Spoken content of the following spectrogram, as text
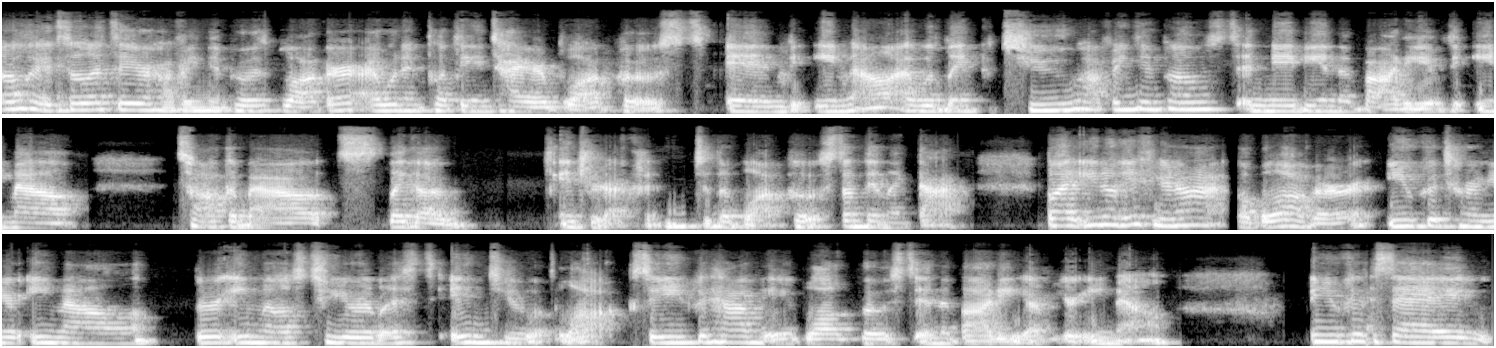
Okay, so let's say you're Huffington Post blogger. I wouldn't put the entire blog post in the email. I would link to Huffington Post and maybe in the body of the email talk about like a introduction to the blog post, something like that. But you know, if you're not a blogger, you could turn your email your emails to your list into a blog. So you could have a blog post in the body of your email. You could say,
